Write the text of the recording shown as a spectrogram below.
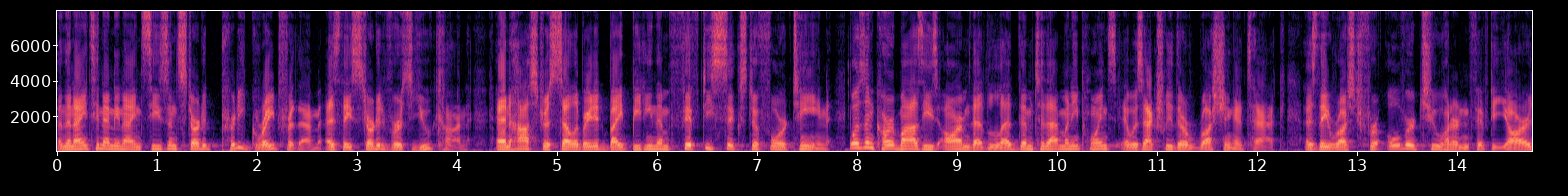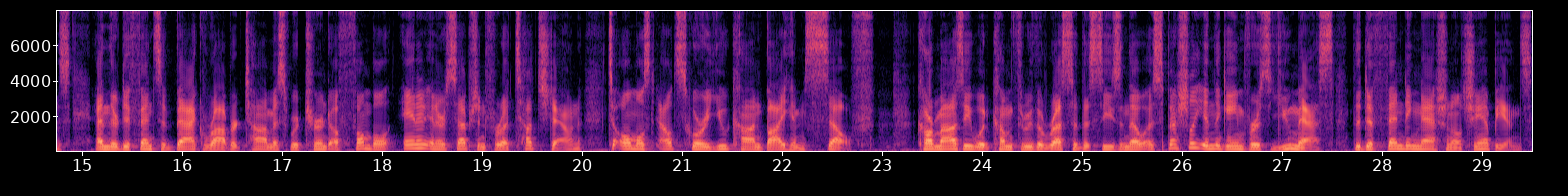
And the 1999 season started pretty great for them as they started versus UConn, and Hofstra celebrated by beating them 56 to 14. It wasn't Carmazzi's arm that led them to that many points, it was actually their rushing attack, as they rushed for over 250 yards, and their defensive back Robert Thomas returned a fumble and an interception for a touchdown to almost outscore UConn by himself. Carmazzi would come through the rest of the season, though, especially in the game versus UMass, the defending national champions,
